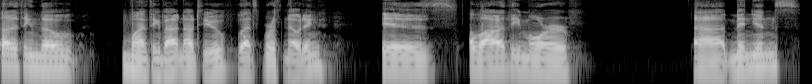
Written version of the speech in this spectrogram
other thing though, one thing about it now too, that's worth noting, is a lot of the more uh minions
